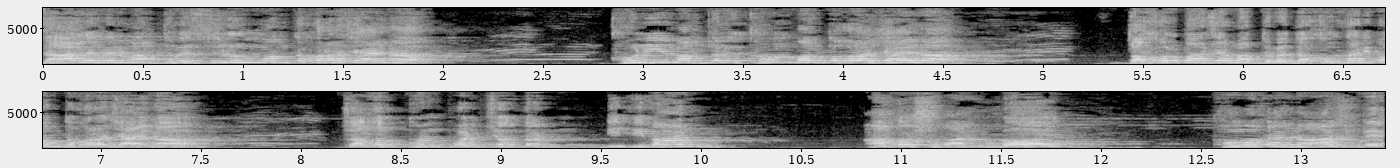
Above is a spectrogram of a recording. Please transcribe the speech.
জালেমের মাধ্যমে জুলুম বন্ধ করা যায় না। খুনির মাধ্যমে খুন বন্ধ করা যায় না। দখলবাজের মাধ্যমে দখলদারি বন্ধ করা যায় না। যতক্ষণ পর্যন্ত নীতিবান, আদর্শবান লোক ক্ষমতায় না আসবে,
